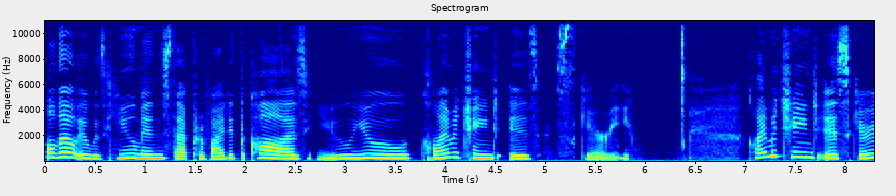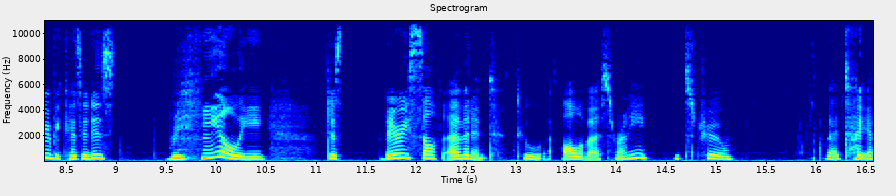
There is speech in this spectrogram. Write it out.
Although it was humans that provided the cause, you, you, climate change is scary. Climate change is scary because it is really just very self evident to all of us, right? It's true. But yeah,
